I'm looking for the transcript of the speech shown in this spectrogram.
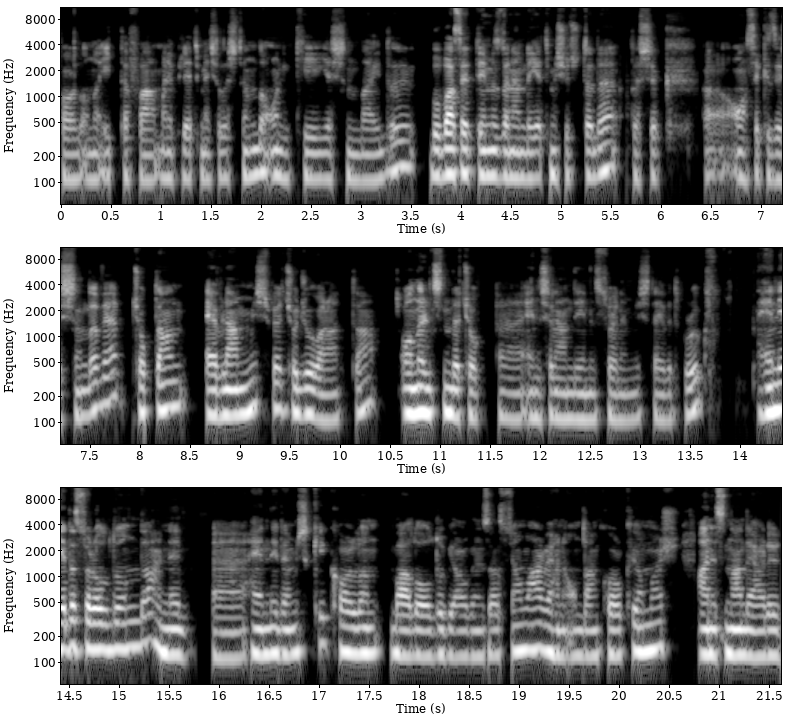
Cole onu ilk defa manipüle etmeye çalıştığında 12 yaşındaydı. Bu bahsettiğimiz dönemde 73'te de yaklaşık 18 yaşında ve çoktan evlenmiş ve çocuğu var hatta. Onlar için de çok e, endişelendiğini söylemiş David Brooks. Henry'e de sorulduğunda hani e, Henry demiş ki Corl'un bağlı olduğu bir organizasyon var ve hani ondan korkuyormuş. Annesinden de yardım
